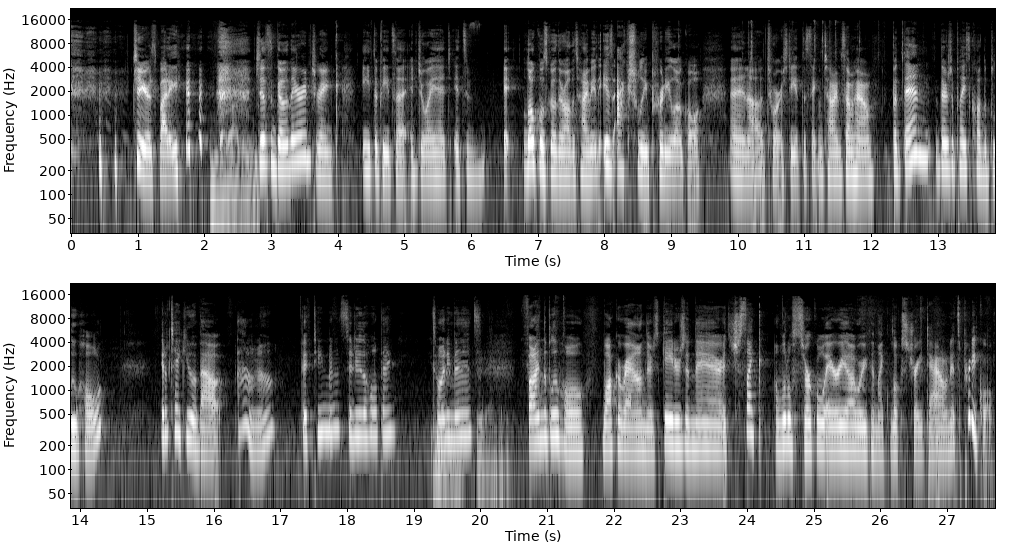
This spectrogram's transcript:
Cheers, buddy. Exactly. Just go there and drink, eat the pizza, enjoy it. It's it, locals go there all the time. It is actually pretty local and uh, touristy at the same time somehow. But then there's a place called the Blue Hole. It'll take you about I don't know, 15 minutes to do the whole thing. 20 minutes. Yeah. Find the Blue Hole, walk around. There's gators in there. It's just like a little circle area where you can like look straight down. It's pretty cool.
